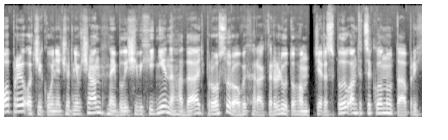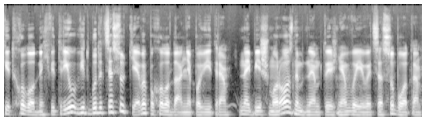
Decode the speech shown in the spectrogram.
Попри очікування чернівчан, найближчі вихідні нагадають про суровий характер лютого. Через вплив антициклону та прихід холодних вітрів відбудеться суттєве похолодання повітря. Найбільш морозним днем тижня виявиться субота.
